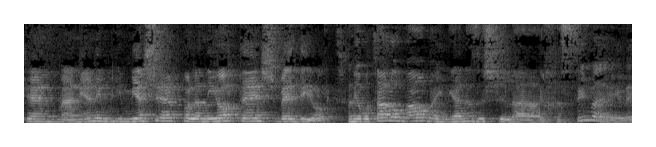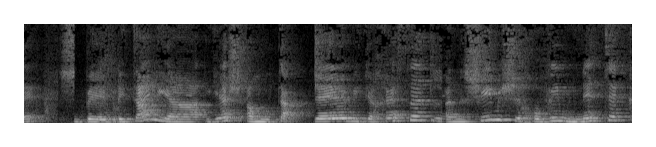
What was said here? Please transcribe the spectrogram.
כן, מעניין אם, אם יש פולניות אה, שוודיות. אני רוצה לומר בעניין הזה של היחסים האלה, בבריטניה יש עמותה שמתייחסת לאנשים שחווים נתק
